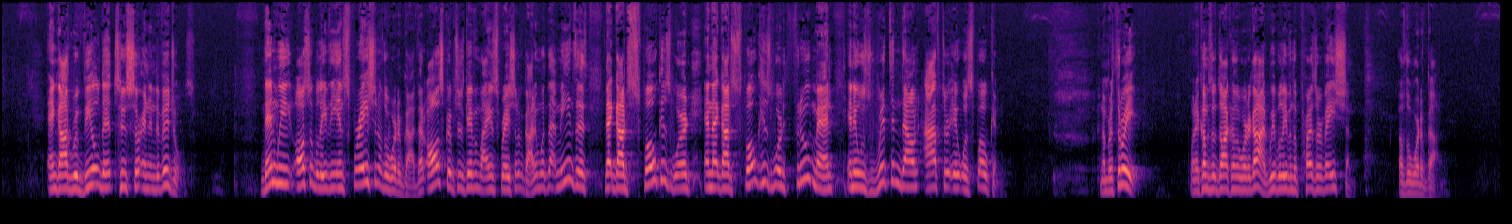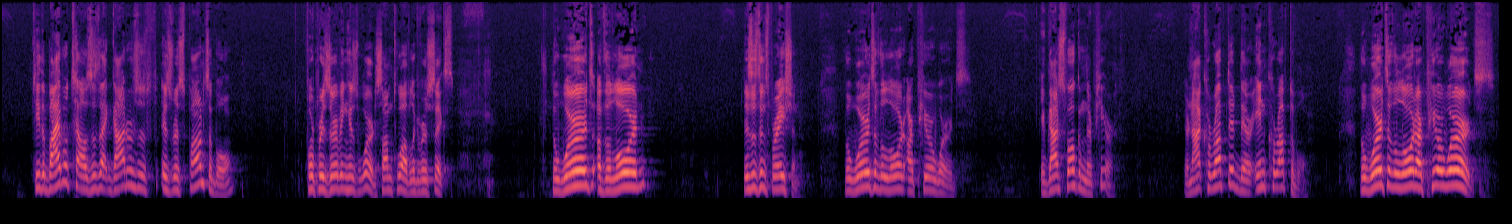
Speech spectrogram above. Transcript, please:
and God revealed it to certain individuals. Then we also believe the inspiration of the Word of God, that all Scripture is given by inspiration of God. And what that means is that God spoke His Word and that God spoke His Word through men and it was written down after it was spoken. Number three, when it comes to the doctrine of the Word of God, we believe in the preservation of the Word of God. See, the Bible tells us that God is responsible for preserving His Word. Psalm 12, look at verse 6. The words of the Lord, this is inspiration. The words of the Lord are pure words. If God spoke them, they're pure. They're not corrupted, they're incorruptible. The words of the Lord are pure words.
